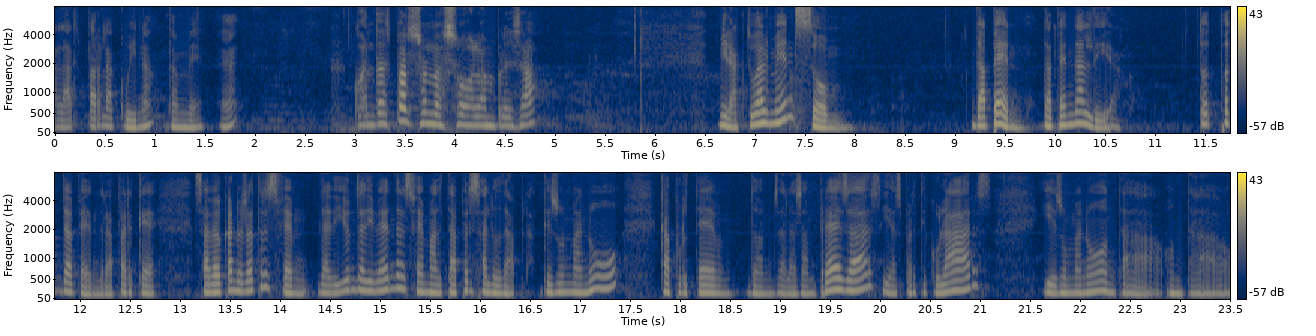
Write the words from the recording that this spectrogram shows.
l'art per la cuina, també. Eh? Quantes persones sou a l'empresa? Mira, actualment som Depèn, depèn del dia. Tot pot dependre, perquè sabeu que nosaltres fem, de dilluns a divendres, fem el tàper saludable, que és un menú que portem doncs, a les empreses i als particulars, i és un menú on, ta, on ta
